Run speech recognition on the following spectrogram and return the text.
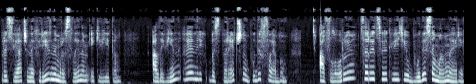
присвячених різним рослинам і квітам. Але він, Генріх, безперечно, буде фебом, а флорою, царицею квітів, буде сама Мері.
